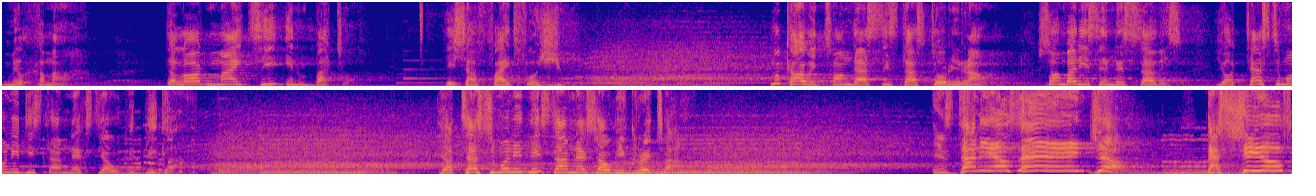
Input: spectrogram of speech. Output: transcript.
Milchamah. The Lord mighty in battle, he shall fight for you. Look how we turned that sister story around. Somebody's in this service. Your testimony this time next year will be bigger. Your testimony this time next year will be greater. It's Daniel's angel that seals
